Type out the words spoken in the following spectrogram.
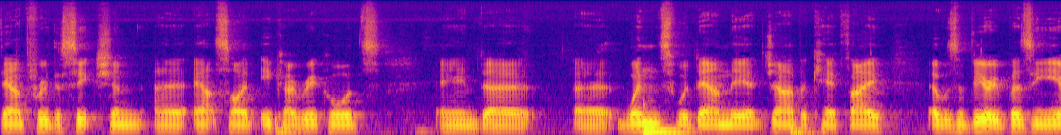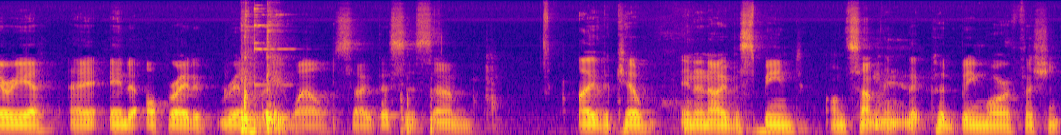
down through the section uh, outside Echo Records and uh, uh, Winds were down there, at Java Cafe. It was a very busy area uh, and it operated really, really well. So this is um, overkill and an overspend on something that could be more efficient.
